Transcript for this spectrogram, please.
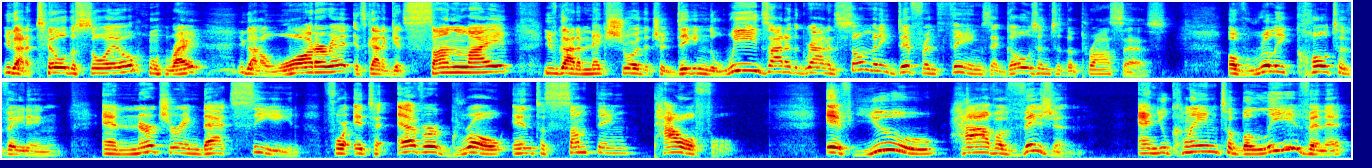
You got to till the soil, right? You got to water it. It's got to get sunlight. You've got to make sure that you're digging the weeds out of the ground and so many different things that goes into the process of really cultivating and nurturing that seed for it to ever grow into something powerful. If you have a vision and you claim to believe in it,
